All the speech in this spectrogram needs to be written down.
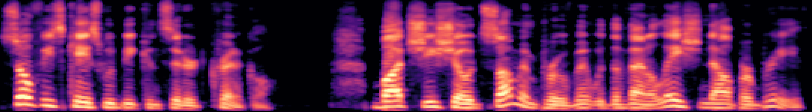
Sophie's case would be considered critical. But she showed some improvement with the ventilation to help her breathe.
